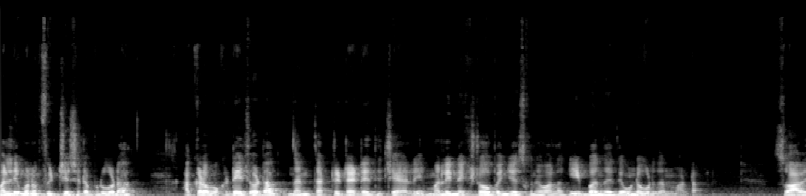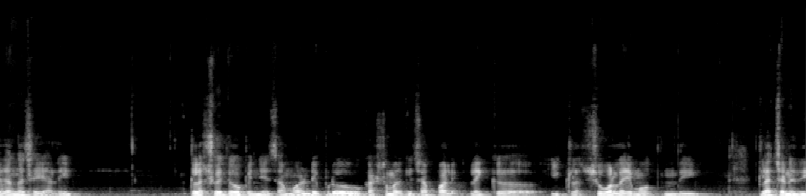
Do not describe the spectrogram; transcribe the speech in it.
మళ్ళీ మనం ఫిట్ చేసేటప్పుడు కూడా అక్కడ ఒకటే చోట దాన్ని తట్టి టైట్ అయితే చేయాలి. మళ్ళీ నెక్స్ట్ ఓపెన్ చేసుకునే వాళ్ళకి ఇబ్బంది అయితే ఉండకూడదు అనమాట సో ఆ విధంగా చేయాలి. క్లచ్ అయితే ఓపెన్ చేసాము అండ్ ఇప్పుడు కస్టమర్కి చెప్పాలి. లైక్ ఈ క్లచ్ వల్ల ఏమవుతుంది? క్లచ్ అనేది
